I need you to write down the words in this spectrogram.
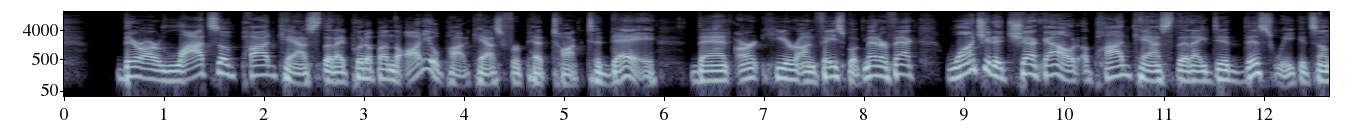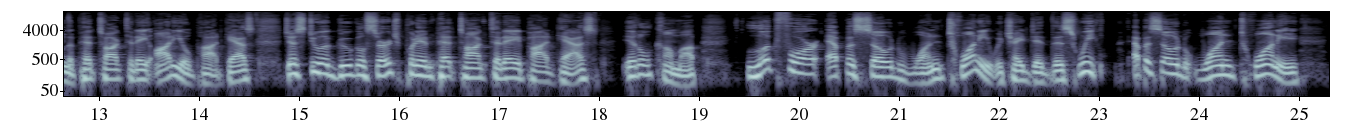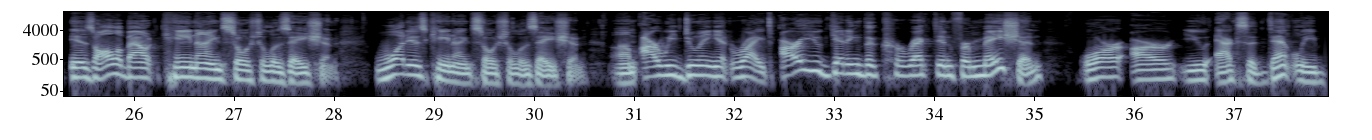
There are lots of podcasts that I put up on the audio podcast for Pet Talk today that aren't here on Facebook. Matter of fact, want you to check out a podcast that I did this week. It's on the Pet Talk Today audio podcast. Just do a Google search, put in Pet Talk Today podcast. It'll come up. Look for episode 120, which I did this week. Episode 120 is all about canine socialization. What is canine socialization? Um, are we doing it right? Are you getting the correct information? Or are you accidentally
